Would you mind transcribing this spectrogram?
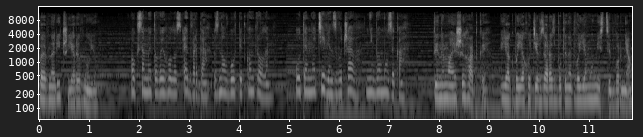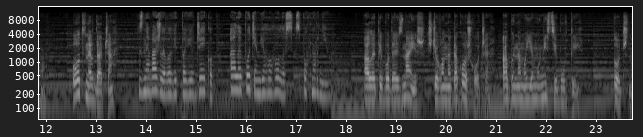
Певна річ, я ревную. Оксамитовий голос Едварда знов був під контролем. У темноті він звучав, ніби музика. Ти не маєш і гадки, як би я хотів зараз бути на твоєму місці, дворняго. От невдача. Зневажливо відповів Джейкоб, але потім його голос спохмурнів. Але ти бодай знаєш, що вона також хоче, аби на моєму місці був ти. Точно.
